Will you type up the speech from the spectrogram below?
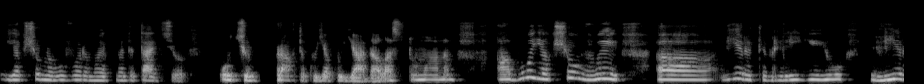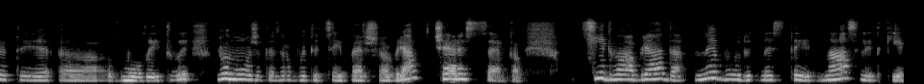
якщо ми говоримо як медитацію, оцю практику, яку я дала з туманом. Або якщо ви е, вірите в релігію, вірите е, в молитви, ви можете зробити цей перший обряд через церкву. Ці два обряди не будуть нести наслідки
